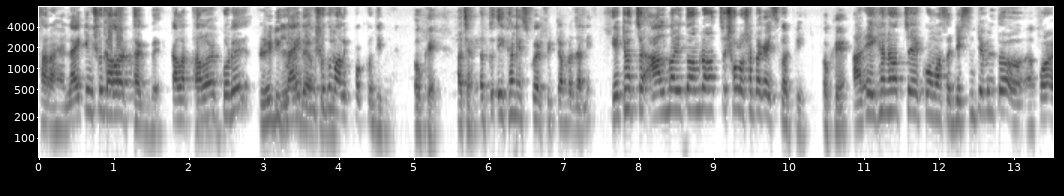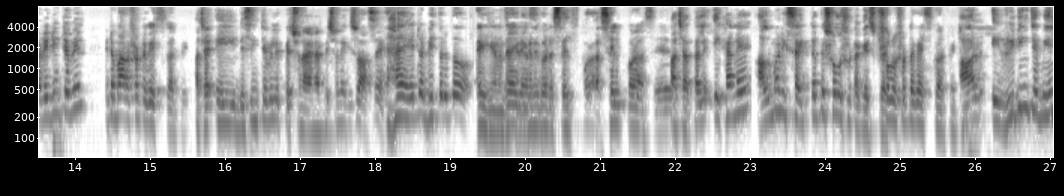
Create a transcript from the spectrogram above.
ছাড়া হ্যাঁ লাইটিং শুধু কালার থাকবে। কালার কালার করে রেডি লাইটিং শুধু মালিক পক্ষ দিবে। ওকে আচ্ছা তো এখানে স্কোয়ার ফিটটা আমরা জানি। এটা হচ্ছে আলমারি তো আমরা হচ্ছে ষোলোশো টাকা স্কোয়ার ফিট ওকে আর এইখানে হচ্ছে কম আছে ড্রেসিং টেবিল তো রিডিং টেবিল এটা বারোশো টাকা স্কোয়ার ফিট আচ্ছা এই ড্রেসিং টেবিলের পেছনে আয়না পেছনে কিছু আছে? হ্যাঁ এটার ভিতরে তো এইখানে এখানে। করে সেলফ করা আছে। সেলফ করা আছে। আচ্ছা তাহলে এখানে আলমারি সাইডটাতে ষোলোশো টাকা স্কোয়ার ষোলোশো টাকা স্কোয়ার ফিট আর এই রিডিং টেবিল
